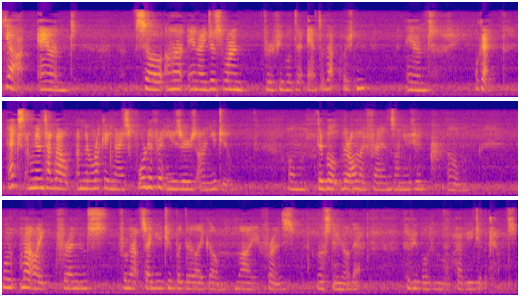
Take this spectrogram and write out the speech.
yeah, and so uh, and I just wanted for people to answer that question, I'm to talk about, I'm to recognize four different users on YouTube. Um, they're both, they're all my friends on YouTube. Um, well, not like friends from outside YouTube, but they're like um, my friends. Most of you know that. The people who have YouTube accounts.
